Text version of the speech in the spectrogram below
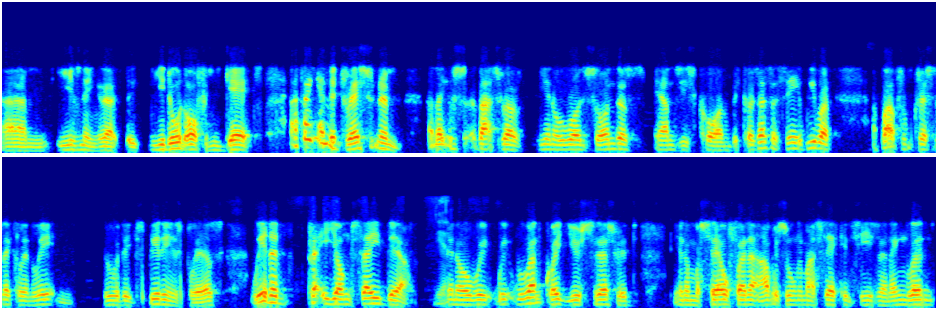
um, evening that you don't often get. I think in the dressing room, I think that's where you know Ron Saunders earns his corn because, as I say, we were apart from Chris Nicholl and Leighton, who were the experienced players, we had a pretty young side there. Yeah. You know, we, we, we weren't quite used to this. With you know myself in it, I was only my second season in England.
